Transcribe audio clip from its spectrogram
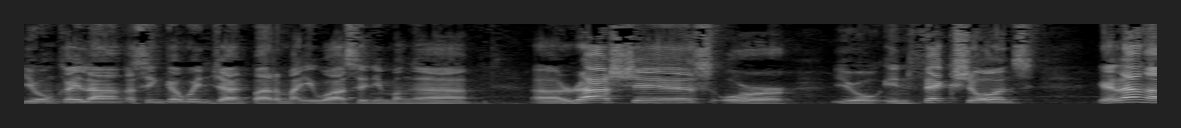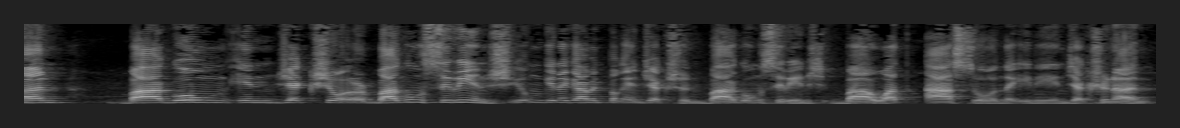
yung kailangan kasing gawin dyan para maiwasan yung mga uh, rashes or yung infections kailangan bagong injection or bagong syringe, yung ginagamit pang injection, bagong syringe, bawat aso na ini-injectionan.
